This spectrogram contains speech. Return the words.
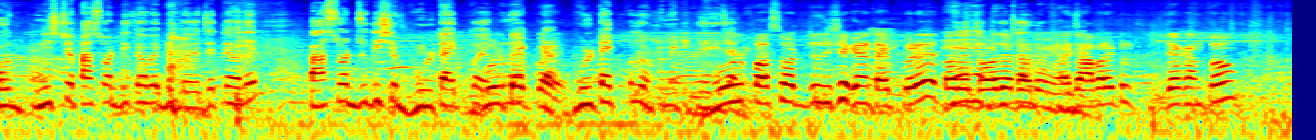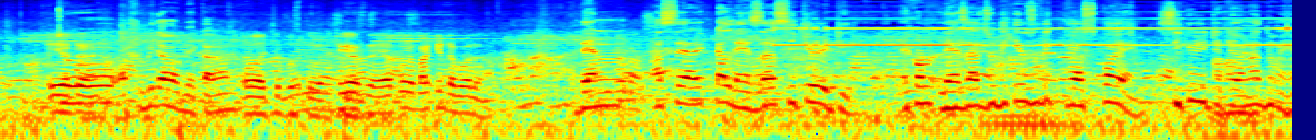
ও নিশ্চয়ই পাসওয়ার্ড দিতে হবে ভিতরে যেতে হলে। পাসওয়ার্ড যদি সে ভুল টাইপ করে ভুল টাইপ করে? ভুল টাইপ করলে অটোমেটিক লেগে ভুল পাসওয়ার্ড যদি সেখানে টাইপ করে তাহলে দরজাটা দরজা automatic- হয়ে আচ্ছা আবার একটু দেখান তো। অসুবিধা হবে কারণ ও আচ্ছা বুঝতে পারছি। ঠিক আছে এরপরে বাকিটা বলেন। দেন আছে আরেকটা লেজার সিকিউরিটি এখন লেজার যদি কেউ যদি ক্রস করে সিকিউরিটিটার মাধ্যমে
